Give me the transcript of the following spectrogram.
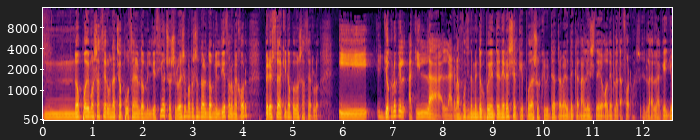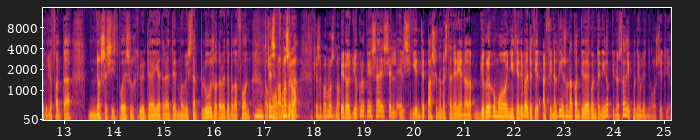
no podemos hacer una chapuza en el 2018. Si lo hubiésemos presentado en el 2010, a lo mejor, pero esto de aquí no podemos hacerlo. Y yo creo que aquí la, la gran funcionamiento que pueden tener es el que puedas suscribirte a través de canales de, o de plataformas. Es la, la que yo que le falta. No sé si puedes suscribirte ahí a través de Movistar Plus o a través de Vodafone. o Que cómo sepamos no. Que sepamos no. Pero yo creo que ese es el, el siguiente paso y no me extrañaría nada. Yo creo que como iniciativa, es decir, al final tienes una cantidad de contenido que no está disponible en ningún sitio,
